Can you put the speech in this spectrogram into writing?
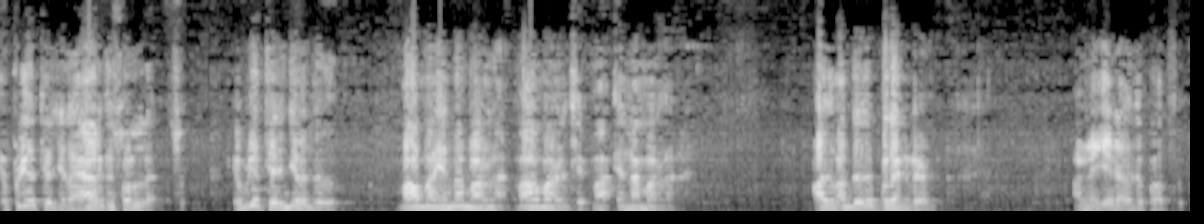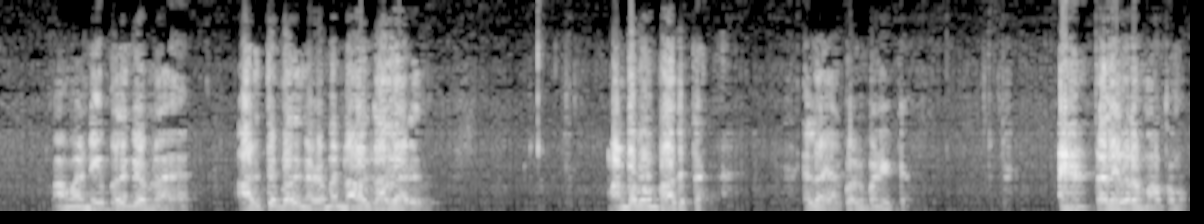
எப்படியோ தெரிஞ்சு நான் யாருக்கும் சொல்லலை. எப்படியோ தெரிஞ்சு வந்தது. மாமா என்ன மாமா நினைச்சு மா- என்ன பண்ண அது வந்தது புதன்கிழமை. அன்னைக்கு என்ன வந்து பார்த்து மாமா இன்னைக்கு புதன்கிழமை அடுத்த புதன்கிழமை நாள் நல்லா இருக்குது மண்டபம் பார்த்துட்டேன். எல்லா ஏற்பாடும் பண்ணிட்டேன். தலைவரை மாத்தணும்.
